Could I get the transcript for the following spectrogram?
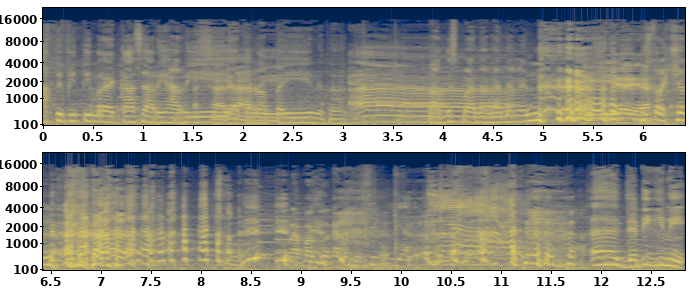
aktiviti mereka sehari-hari atau Sehari-hari. ngapain gitu. Oh. Ah. Bagus pandangannya men. Iya ya. Distraction. kenapa gua kata musik Iya. Eh, jadi gini,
